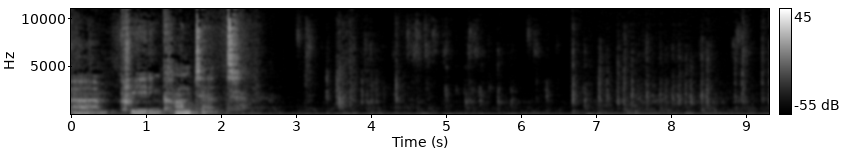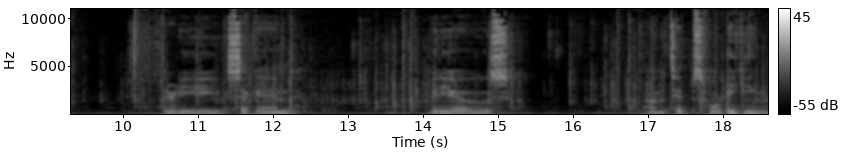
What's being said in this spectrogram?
um, creating content. Thirty second videos on tips for baking.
